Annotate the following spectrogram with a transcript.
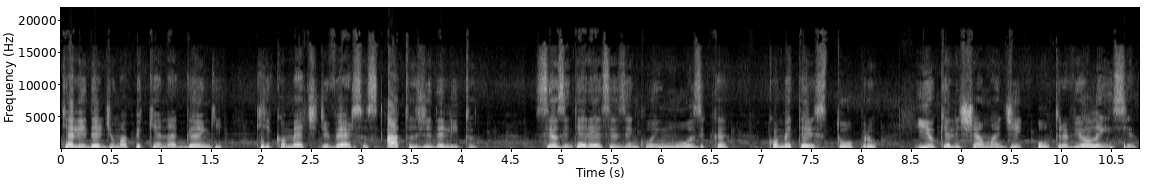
que é líder de uma pequena gangue que comete diversos atos de delito. Seus interesses incluem música, cometer estupro e o que ele chama de ultraviolência.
